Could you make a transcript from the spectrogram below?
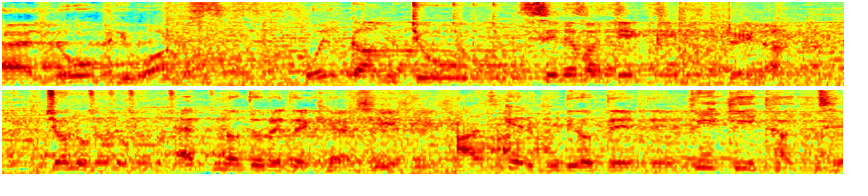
Hello viewers welcome to cinematic trailer চলুন, এক নজরে দেখে আসি আজকের ভিডিওতে কি কি থাকছে।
